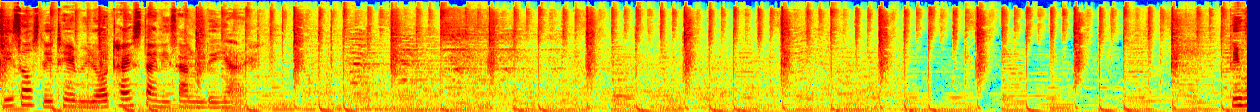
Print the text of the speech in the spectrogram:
ကြီး sauce လေးထည့်ပြီးတော့ Thai style လေးစားလို့လေးရတယ် ဒီဘ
